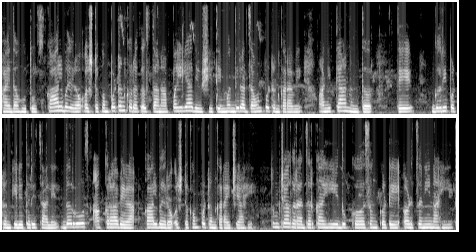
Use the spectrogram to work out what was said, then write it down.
फायदा होतोच. कालभैरव अष्टकम पठण करत असताना पहिल्या दिवशी ते मंदिरात जाऊन पठण करावे आणि त्यानंतर ते घरी पठण केले तरी चालेल. दररोज अकरा वेळा कालभैरव अष्टकम पठण करायचे आहे. तुमच्या घरात जर काही दुःख संकटे अडचणी नाहीत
